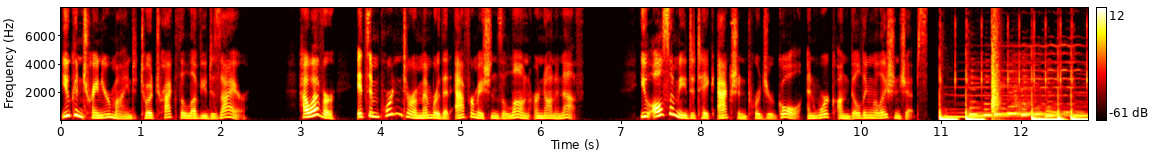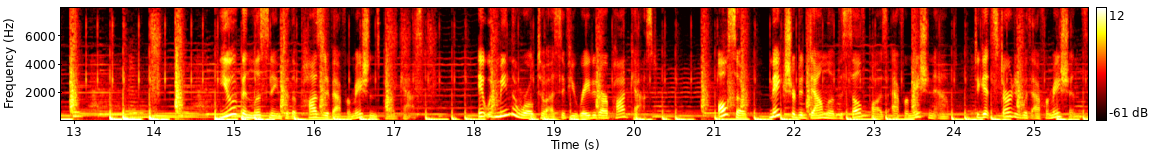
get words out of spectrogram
you can train your mind to attract the love you desire. However, it's important to remember that affirmations alone are not enough. You also need to take action towards your goal and work on building relationships. You have been listening to the Positive Affirmations Podcast. It would mean the world to us if you rated our podcast. Also, make sure to download the Self Pause Affirmation app to get started with affirmations.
